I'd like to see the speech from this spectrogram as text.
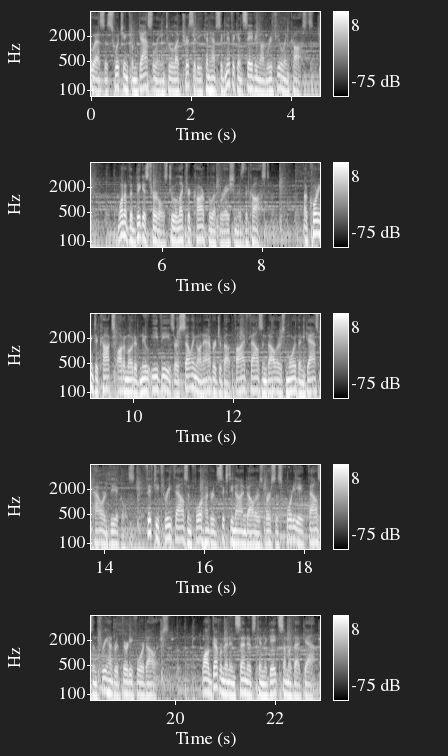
US as switching from gasoline to electricity can have significant saving on refueling costs. One of the biggest hurdles to electric car proliferation is the cost. According to Cox Automotive, new EVs are selling on average about $5,000 more than gas powered vehicles, $53,469 versus $48,334. While government incentives can negate some of that gap,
